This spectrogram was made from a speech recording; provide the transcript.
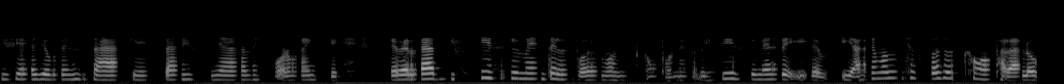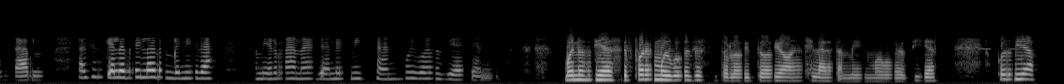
Quisiera yo pensar que está diseñada de forma en que de verdad difícilmente la podemos descomponer, difícilmente y, y hacemos muchas cosas como para lograrlo. Así es que le doy la bienvenida a mi hermana Janet Michan. Muy buenos días, Janet. Buenos días, Sephora. Muy buenos días a todo el auditorio. Ángela también, muy buenos días. Pues mira,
